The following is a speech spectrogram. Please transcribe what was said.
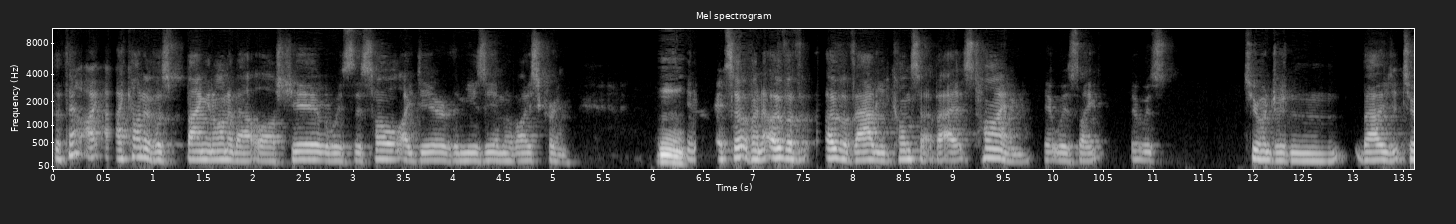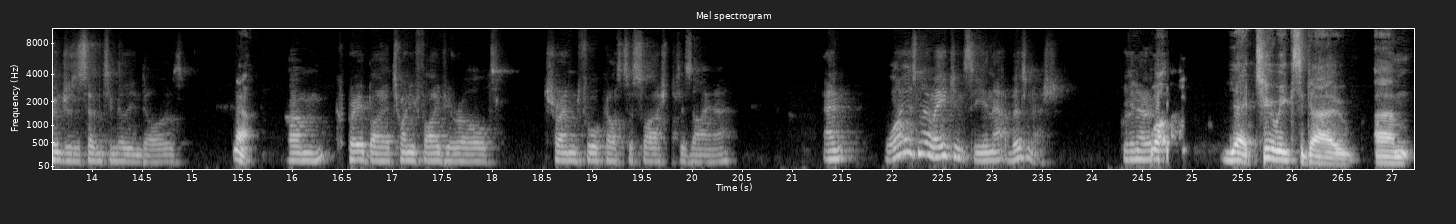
The thing I, I kind of was banging on about last year was this whole idea of the museum of ice cream. Mm. You know, it's sort of an over overvalued concept, but at its time, it was like it was 200 and valued at 270 million dollars. Yeah. Um, created by a 25 year old trend forecaster slash designer, and why is no agency in that business? You know, Well, yeah, two weeks ago, um,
